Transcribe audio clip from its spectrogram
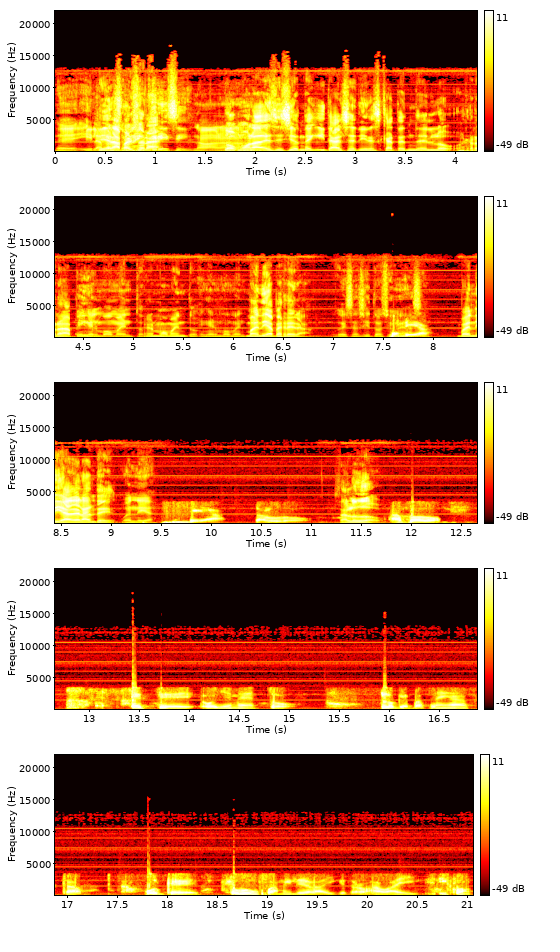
Eh, y la Si persona, la persona en crisis. No, no, Tomó no. la decisión de quitarse, tienes que atenderlo rápido. En el momento. En el momento. En el momento. Buen día, Perrera. Porque esa situación Buen es día. así. Buen día, adelante. Buen día. Día, saludos Saludos. a todos. Este, óyeme esto. Lo que pasa en ASCA, porque tuve un familiar ahí que trabajaba ahí y, con-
